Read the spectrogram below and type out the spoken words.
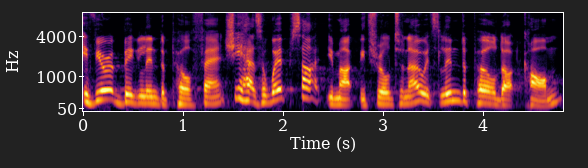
if you're a big Linda Purl fan, she has a website you might be thrilled to know. It's lindapurl.com.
